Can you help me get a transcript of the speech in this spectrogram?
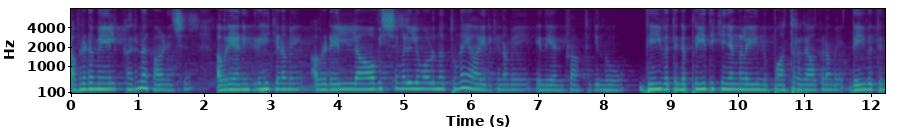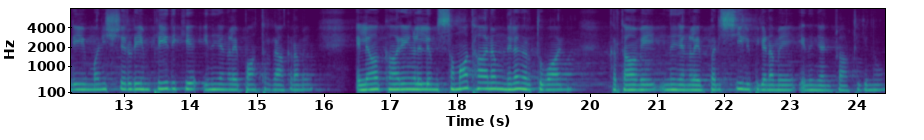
അവരുടെ മേൽ കരുണ കാണിച്ച് അവരെ അനുഗ്രഹിക്കണമേ അവരുടെ എല്ലാ ആവശ്യങ്ങളിലും അവിടുന്ന് തുണയായിരിക്കണമേ എന്ന് ഞാൻ പ്രാർത്ഥിക്കുന്നു. ദൈവത്തിന്റെ പ്രീതിക്ക് ഞങ്ങളെ ഇന്ന് പാത്രരാക്കണമേ. ദൈവത്തിന്റെയും മനുഷ്യരുടെയും പ്രീതിക്ക് ഇന്ന് ഞങ്ങളെ പാത്രരാക്കണമേ. എല്ലാ കാര്യങ്ങളിലും സമാധാനം നിലനിർത്തുവാൻ കർത്താവെ ഇന്ന് ഞങ്ങളെ പരിശീലിപ്പിക്കണമേ എന്ന് ഞാൻ പ്രാർത്ഥിക്കുന്നു.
